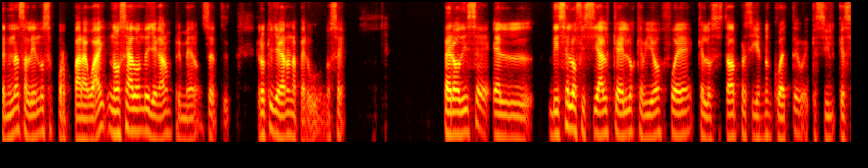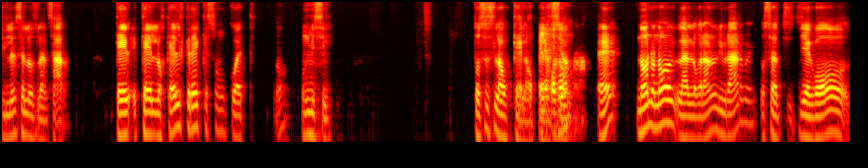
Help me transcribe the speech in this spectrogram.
Terminan saliéndose por Paraguay, no sé a dónde llegaron primero, o sea, creo que llegaron a Perú, no sé. Pero dice el, dice el oficial que él lo que vio fue que los estaba persiguiendo un cohete, güey, que sí, que sí se los lanzaron. Que, que lo que él cree que es un cohete, ¿no? Un misil. Entonces, lo que la operación. ¿eh? No, no, no, la lograron librar, güey. O sea, llegó,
